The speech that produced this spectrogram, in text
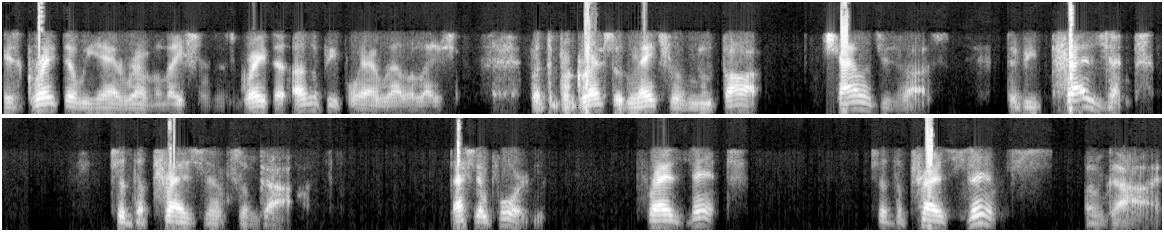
It's great that we had revelations. It's great that other people had revelations. But the progressive nature of New Thought challenges us to be present to the presence of God. That's important. Present to the presence of God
